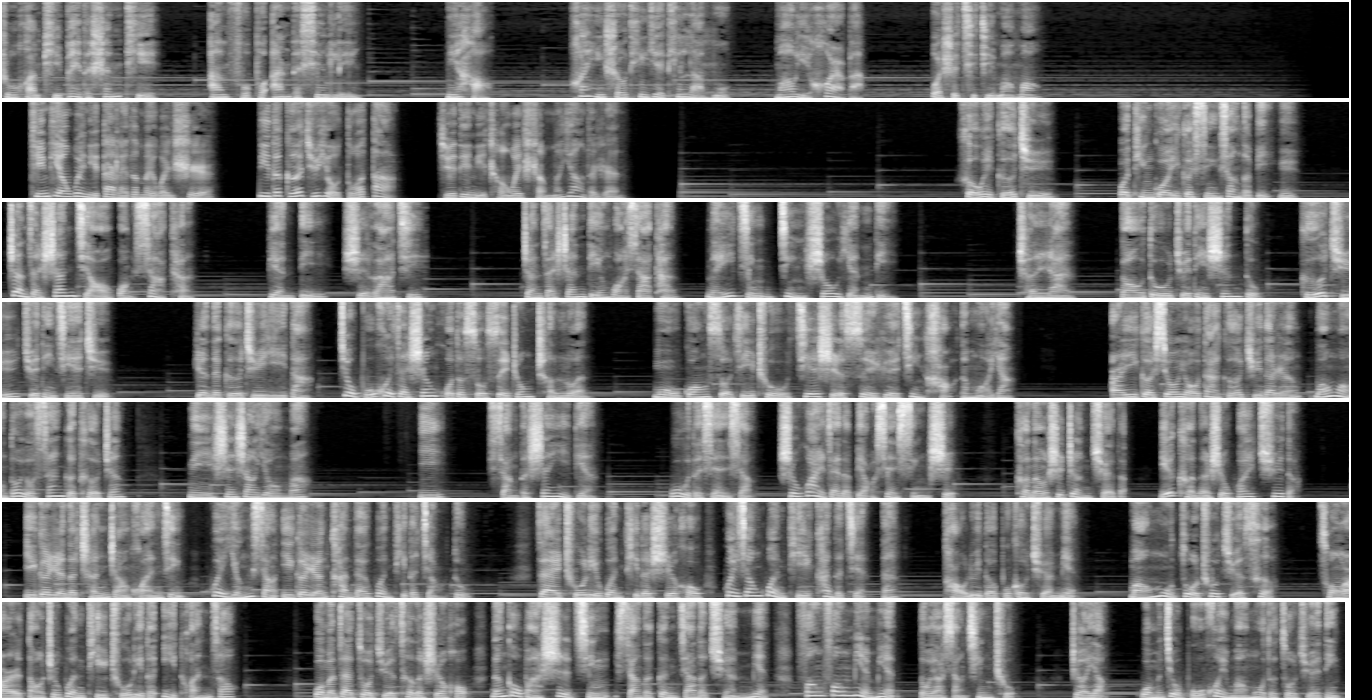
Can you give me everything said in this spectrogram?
舒缓疲惫的身体，安抚不安的心灵。你好，欢迎收听夜听栏目《猫一会儿吧》，我是奇迹猫猫。今天为你带来的美文是：你的格局有多大，决定你成为什么样的人。何谓格局？我听过一个形象的比喻：站在山脚往下看。遍地是垃圾，站在山顶往下看，美景尽收眼底。诚然，高度决定深度，格局决定结局。人的格局一大，就不会在生活的琐碎中沉沦，目光所及处皆是岁月静好的模样。而一个胸有大格局的人，往往都有三个特征，你身上有吗？一。想得深一点，物的现象是外在的表现形式，可能是正确的，也可能是歪曲的。一个人的成长环境会影响一个人看待问题的角度，在处理问题的时候，会将问题看得简单，考虑得不够全面，盲目做出决策，从而导致问题处理的一团糟。我们在做决策的时候，能够把事情想得更加的全面，方方面面都要想清楚，这样我们就不会盲目的做决定。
